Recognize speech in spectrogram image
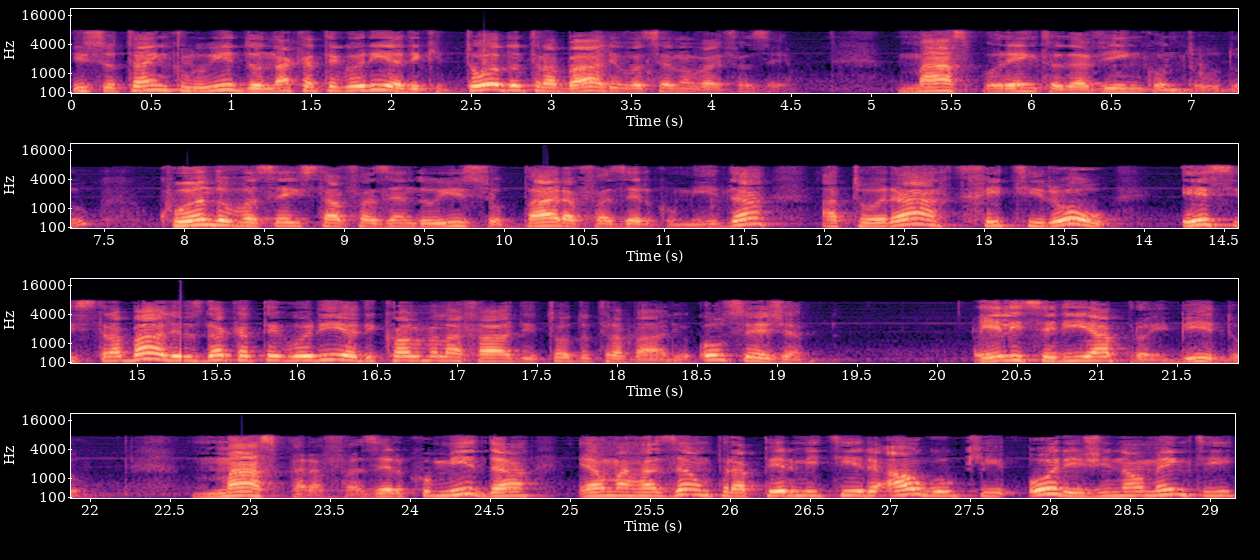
Isso está incluído na categoria de que todo trabalho você não vai fazer. Mas, porém, todavia, contudo, quando você está fazendo isso para fazer comida, a Torá retirou esses trabalhos da categoria de Kol Melachá, de todo trabalho. Ou seja, ele seria proibido. Mas para fazer comida é uma razão para permitir algo que originalmente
